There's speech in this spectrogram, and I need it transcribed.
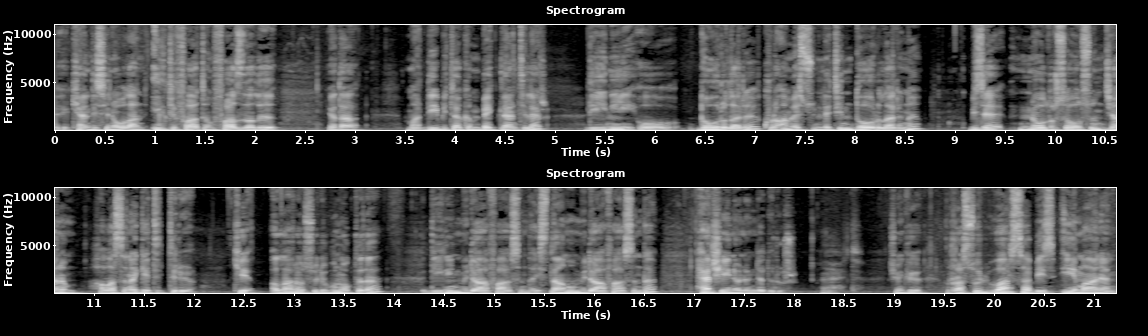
e, kendisine olan iltifatın fazlalığı ya da maddi bir takım beklentiler dini o doğruları, Kur'an ve sünnetin doğrularını bize ne olursa olsun canım havasına getirtiyor. Ki Allah Resulü bu noktada dinin müdafasında, İslam'ın müdafasında her şeyin önünde durur. Evet. Çünkü Resul varsa biz imanen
